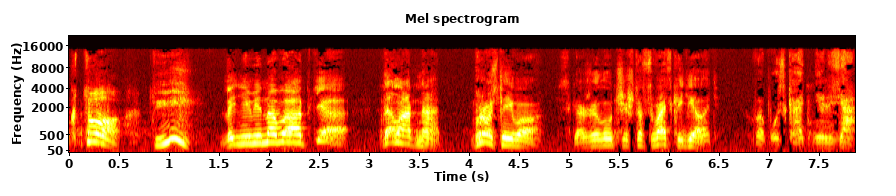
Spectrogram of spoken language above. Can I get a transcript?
Кто? Ты? Да не виноват я. Да ладно, брось ты его. Скажи лучше, что с Васькой делать. Выпускать нельзя.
